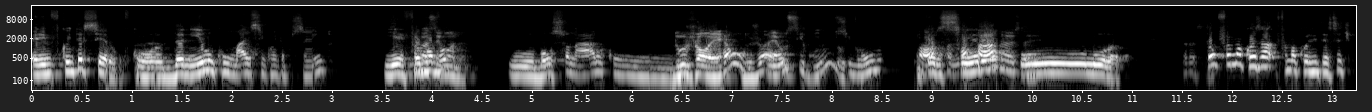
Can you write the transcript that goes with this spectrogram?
ele ficou em terceiro. Ficou Danilo com mais de 50%. E ele foi uma, segunda. o Bolsonaro com Do Joel? Do Joel. Foi o segundo? segundo. Nossa, terceiro, o Lula. Então foi uma coisa, foi uma coisa interessante.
